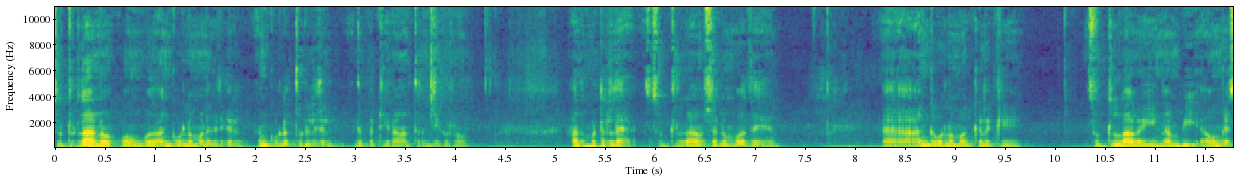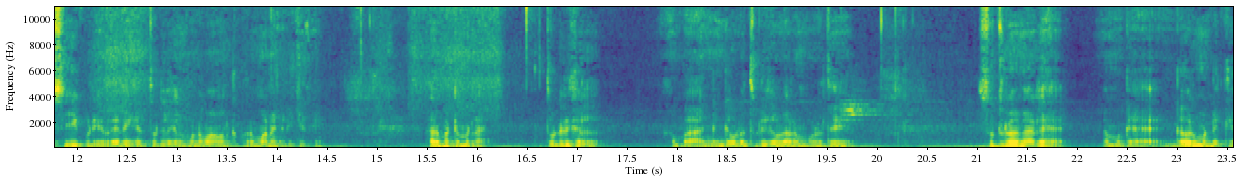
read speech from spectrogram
சுற்றுலா நம்ம போகும்போது அங்கே உள்ள மனிதர்கள் அங்கே உள்ள தொழில்கள் இதை பற்றி நாம் தெரிஞ்சுக்கிறோம். அது மட்டும் இல்லை சுற்றுலா செல்லும்போது அங்கே உள்ள மக்களுக்கு சுற்றுலாவை நம்பி அவங்க செய்யக்கூடிய வேலைகள் தொழில்கள் மூலமாக அவனுக்கு வருமானம் கிடைக்கிது. அது மட்டும் இல்லை தொழில்கள் அப்போ அங்கங்கே உள்ள தொழில்கள் வரும்பொழுது சுற்றுலானால் நமக்கு கவர்மெண்ட்டுக்கு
